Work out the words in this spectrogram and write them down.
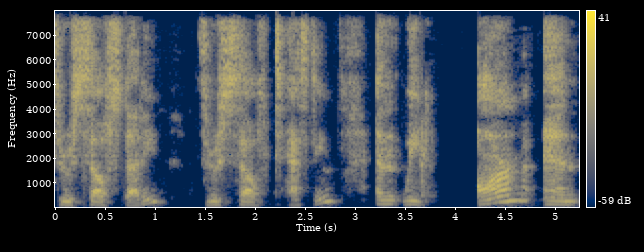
through self-study through self-testing, and we arm and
